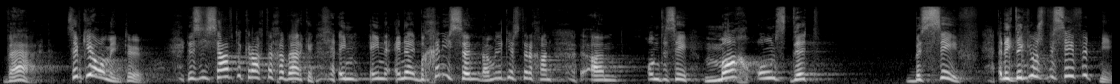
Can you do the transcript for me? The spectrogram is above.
werk. Sê ek amen toe. Dis dieselfde kragtige werking. En en en hy begin die sin, dan moet ek eers teruggaan um om te sê mag ons dit besef. En ek dink ons besef dit nie.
